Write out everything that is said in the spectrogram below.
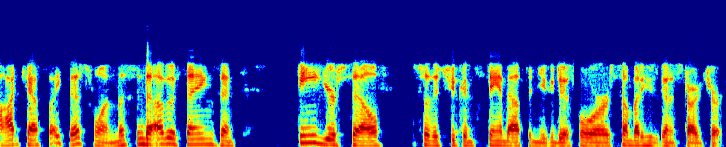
podcasts like this one, listen to other things, and feed yourself so that you can stand up and you can do it for somebody who's going to start a church.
